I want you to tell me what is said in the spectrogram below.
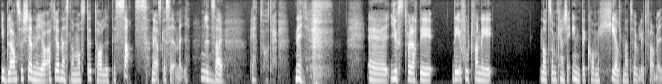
ibland så känner jag att jag nästan måste ta lite sats när jag ska säga nej. Mm. Lite så här, ett, två, tre, nej. eh, just för att det, det är fortfarande något som kanske inte kommer helt naturligt för mig.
